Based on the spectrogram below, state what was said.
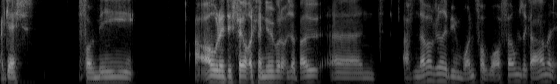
I guess for me, I already felt like I knew what it was about, and I've never really been one for war films. Like I am into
